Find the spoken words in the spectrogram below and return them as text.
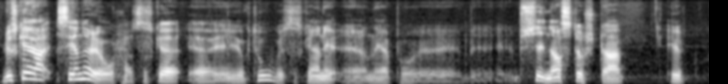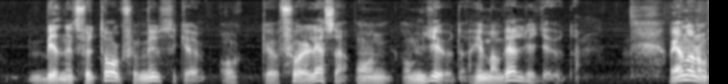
Du ska jag senare i år, alltså ska, eh, i oktober, så ska jag ner, eh, ner på eh, Kinas största utbildningsföretag för musiker och föreläsa om, om ljud, hur man väljer ljud. Och en av de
